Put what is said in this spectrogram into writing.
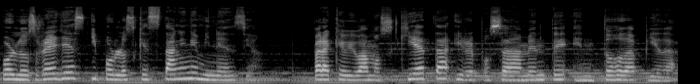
por los reyes y por los que están en eminencia para que vivamos quieta y reposadamente en toda piedad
